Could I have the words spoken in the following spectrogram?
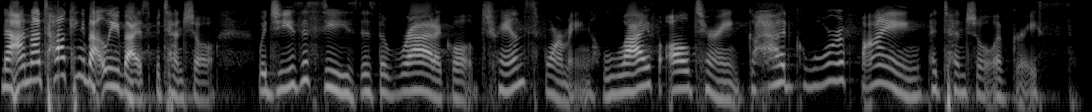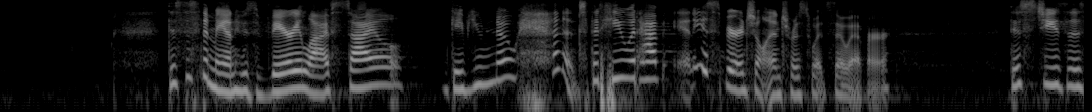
Now, I'm not talking about Levi's potential. What Jesus sees is the radical, transforming, life altering, God glorifying potential of grace. This is the man whose very lifestyle gave you no hint that he would have any spiritual interest whatsoever. This Jesus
